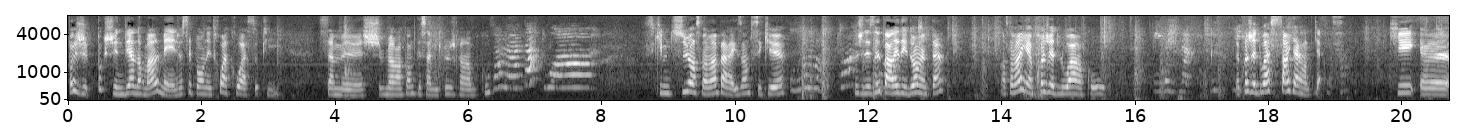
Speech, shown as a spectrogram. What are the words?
pas que j'ai pas que j'ai une vie anormale, mais je sais pas, on est trop accro à ça, puis ça me. Je me rends compte que ça me gruge vraiment beaucoup. Ce qui me tue en ce moment, par exemple, c'est que. J'ai décidé de parler des deux en même temps. En ce moment, il y a un projet de loi en cours. Le projet de loi 144, qui est euh,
